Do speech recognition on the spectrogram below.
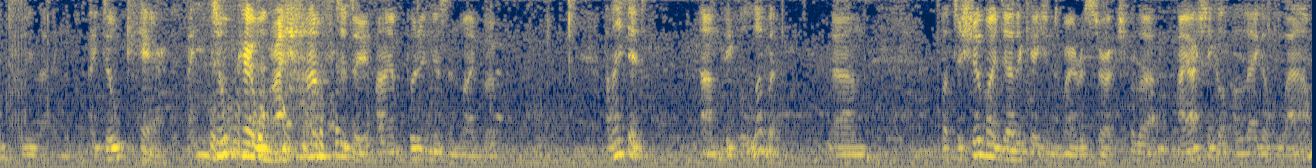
I'm putting that in the book. I don't care. I don't care what I have to do. I am putting this in my book. And I did. And people love it. And, but to show my dedication to my research for that, I actually got a leg of lamb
